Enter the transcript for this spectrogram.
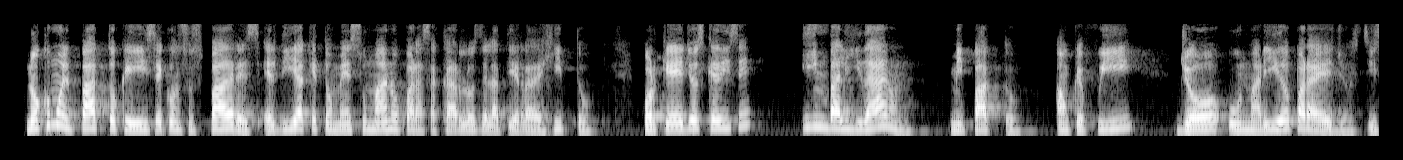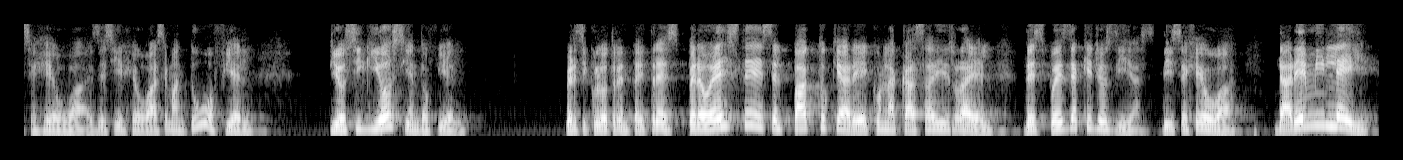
No como el pacto que hice con sus padres el día que tomé su mano para sacarlos de la tierra de Egipto, porque ellos, ¿qué dice? Invalidaron mi pacto, aunque fui yo un marido para ellos, dice Jehová. Es decir, Jehová se mantuvo fiel. Dios siguió siendo fiel. Versículo 33. Pero este es el pacto que haré con la casa de Israel después de aquellos días, dice Jehová. Daré mi ley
